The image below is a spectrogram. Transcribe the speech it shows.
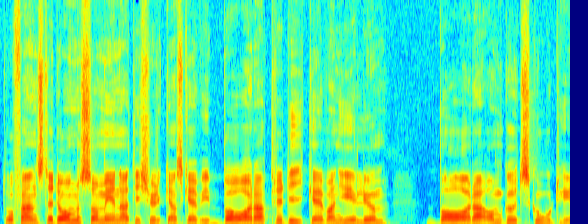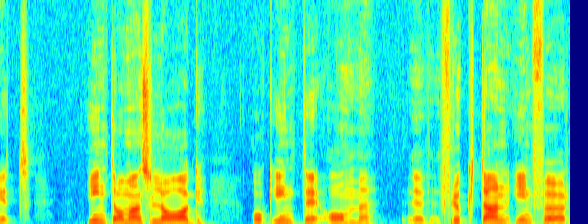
Då fanns det de som menade att i kyrkan ska vi bara predika evangelium, bara om Guds godhet, inte om hans lag och inte om eh, fruktan inför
